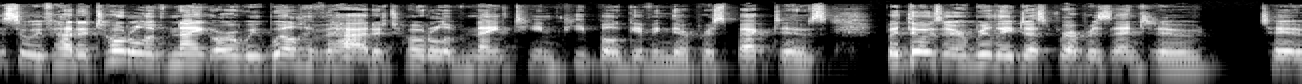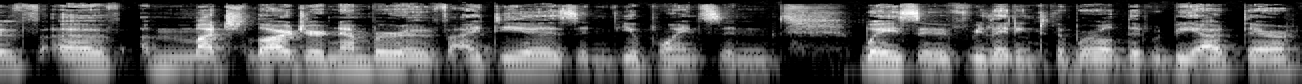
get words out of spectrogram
so we've had a total of nine, or we will have had a total of 19 people giving their perspectives. But those are really just representative of a much larger number of ideas and viewpoints and ways of relating to the world that would be out there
